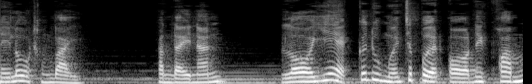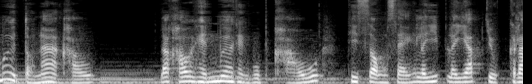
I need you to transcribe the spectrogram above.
ในโลกทั้งใบทันใดนั้น รอยแยกก็ดูเหมือนจะเปิดออกในความมืดต่อหน้าเขา และเขาเห็นเมืองแห่งภูเขาที่ส่องแสงระยิบระยับอยู่ไกล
